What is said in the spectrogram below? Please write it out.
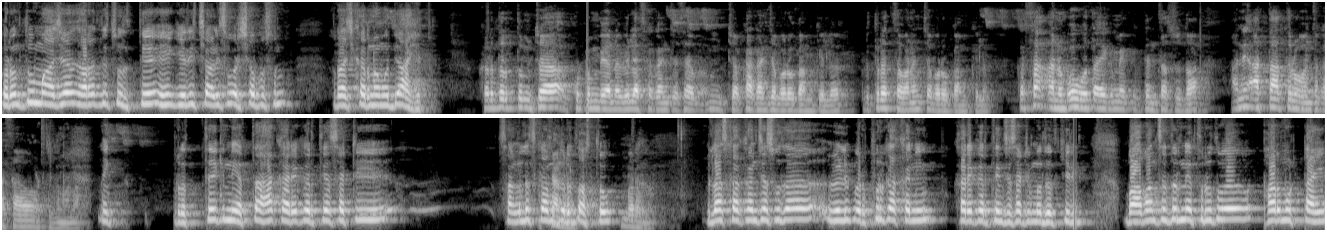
परंतु माझ्या घरातले चुलते हे गेली चाळीस वर्षापासून राजकारणामध्ये आहेत. खरं तर तुमच्या कुटुंबियानं विलास काकांच्या साहेब तुमच्या काकांच्या बरोबर काम केलं पृथ्वीराज चव्हाणांच्या बरोबर काम केलं. कसा अनुभव होता एकमेक त्यांचा सुद्धा? आणि आता अतुलबाबांचा कसा वाटतो तुम्हाला? नाही प्रत्येक नेता हा कार्यकर्त्यासाठी चांगलंच काम करत असतो. बरोबर. विलास काकांच्या सुद्धा वेळी भरपूर काकांनी कार्यकर्त्यांच्यासाठी मदत केली. बाबांचं तर नेतृत्व फार मोठं आहे.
